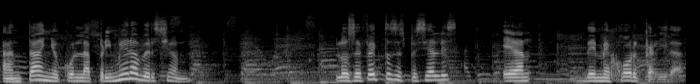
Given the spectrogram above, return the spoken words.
antaño, con la primera versión, los efectos especiales eran de mejor calidad.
